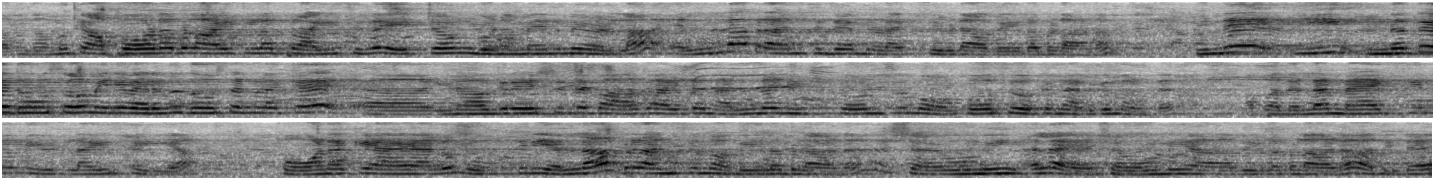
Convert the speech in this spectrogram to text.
അപ്പോൾ നമുക്ക് അഫോർഡബിൾ ആയിട്ടുള്ള പ്രൈസിൽ ഏറ്റവും ഗുണമേന്മയുള്ള എല്ലാ ബ്രാൻഡ്സിന്റെയും പ്രൊഡക്ട്സ് ഇവിടെ അവൈലബിൾ ആണ്. പിന്നെ ഈ ഇന്നത്തെ ദിവസവും ഇനി വരുന്ന ദിവസങ്ങളൊക്കെ ഇനോഗ്രേഷന്റെ ഭാഗമായിട്ട് നല്ല ഡിസ്കൗണ്ട്സും ഓഫേഴ്സും ഒക്കെ നൽകുന്നുണ്ട്. അപ്പോൾ അതെല്ലാം മാക്സിമം യൂട്ടിലൈസ് ചെയ്യാം ഫോണൊക്കെ ആയാലും ഒത്തിരി എല്ലാ ബ്രാൻഡ്സും അവൈലബിൾ ആണ്. ഷൗമി അല്ലേ? ഷൗമി അവൈലബിൾ ആണ്. അതിന്റെ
